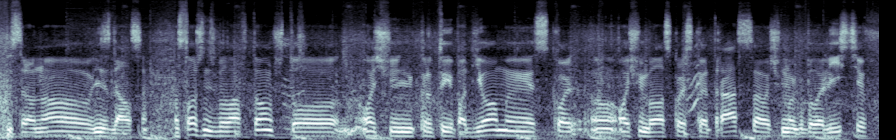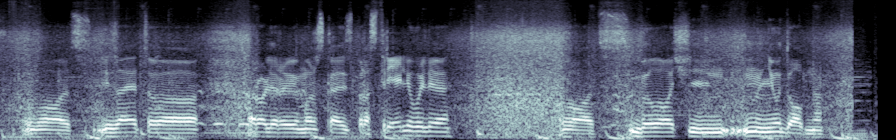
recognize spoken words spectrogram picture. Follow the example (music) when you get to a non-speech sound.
и все равно не сдался. Сложность была в том, что очень крутые подъемы, сколь... Э, очень была скользкая трасса, очень много было листьев. Вот. Из-за этого роллеры, можно сказать, простреливали. Вот. Было очень ну, неудобно.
